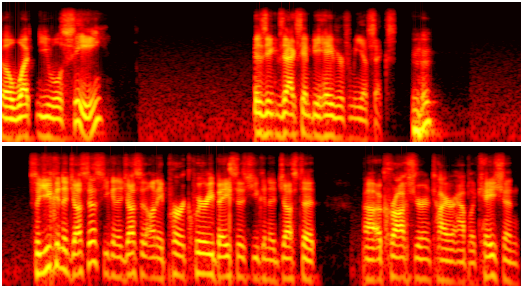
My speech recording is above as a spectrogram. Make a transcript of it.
So what you will see is the exact same behavior from EF6. Mm-hmm. So you can adjust this. You can adjust it on a per query basis. You can adjust it uh, across your entire application.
